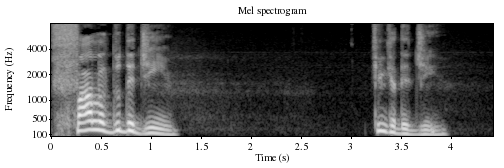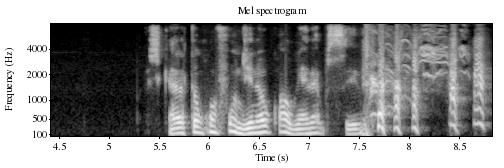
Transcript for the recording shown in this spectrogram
Fala do dedinho. Quem que é dedinho? Os caras estão confundindo eu com alguém, não é possível.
